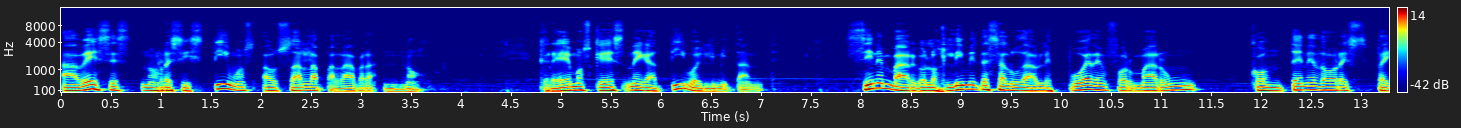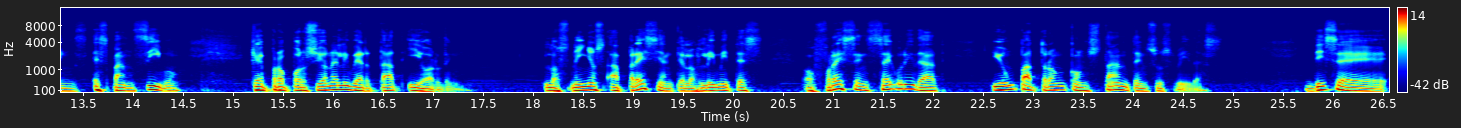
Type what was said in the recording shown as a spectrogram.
a veces nos resistimos a usar la palabra no. Creemos que es negativo y limitante. Sin embargo, los límites saludables pueden formar un contenedor expan- expansivo que proporcione libertad y orden. Los niños aprecian que los límites ofrecen seguridad y un patrón constante en sus vidas. Dice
